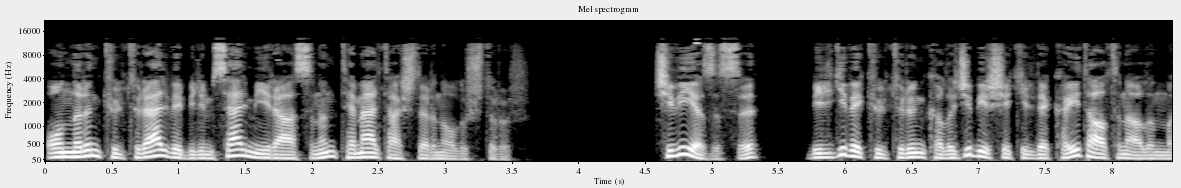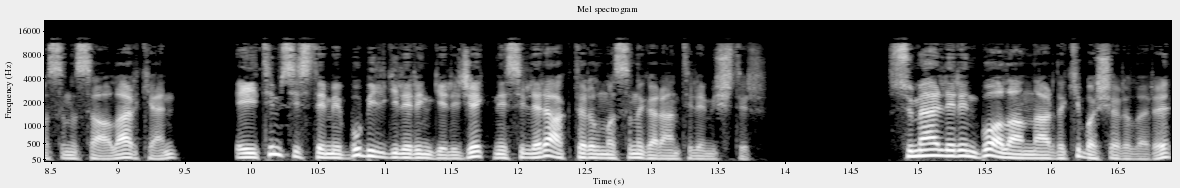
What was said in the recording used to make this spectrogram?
onların kültürel ve bilimsel mirasının temel taşlarını oluşturur. Çivi yazısı, bilgi ve kültürün kalıcı bir şekilde kayıt altına alınmasını sağlarken, eğitim sistemi bu bilgilerin gelecek nesillere aktarılmasını garantilemiştir. Sümerlerin bu alanlardaki başarıları,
